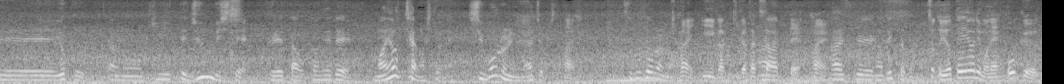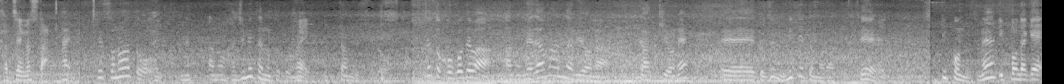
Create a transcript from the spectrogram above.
えーよくあの聞いて準備してくれたおかげで迷っちゃいましたよね。絞るのになっちゃいました。はい、粒揃いの。はい、いい楽器がたくさんあって、はい。買い。付けができたと思いますちょっと予定よりもね多く買っちゃいました。はい、でその後、はい。ねあの初めてのところにはい。行ったんですけど、ちょっとここではあの目玉になるような楽器をね、えー、と全部見せてもらって、一本ですね。一本だけ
